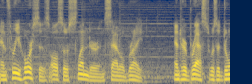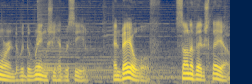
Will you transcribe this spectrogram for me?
and three horses also slender and saddle bright, and her breast was adorned with the ring she had received. And Beowulf, son of Ecgtheow,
